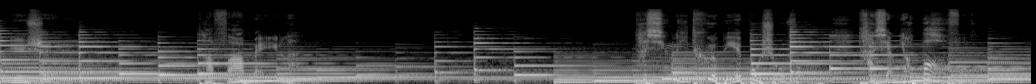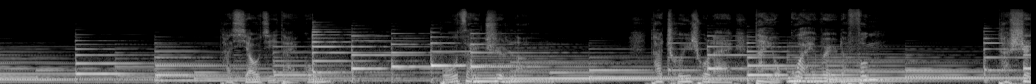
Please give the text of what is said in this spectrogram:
于是它发霉了，他心里特别不舒服，他想要报复。消极怠工，不再制冷。它吹出来带有怪味的风。它甚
